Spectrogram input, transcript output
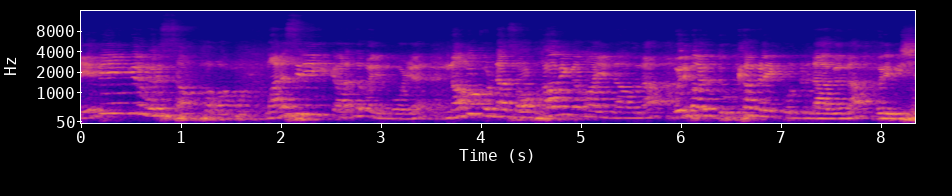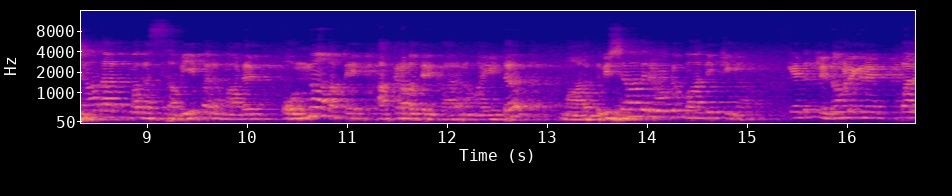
ഏതെങ്കിലും ഒരു സംഭവം മനസ്സിലേക്ക് കടന്നു വരുമ്പോൾ നമുക്കുണ്ട സ്വാഭാവികമായി ഉണ്ടാകുന്ന ഒരുപാട് ദുഃഖങ്ങളെ കൊണ്ടുണ്ടാകുന്ന ഒരു വിഷാദാത്മക സമീപനമാണ് ഒന്നാമത്തെ അക്രമത്തിന് കാരണമായിട്ട് മാറുന്നത്. വിഷാദ രോഗം ബാധിക്കുക. കേട്ടിട്ടില്ലേ? നമ്മളിങ്ങനെ പല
